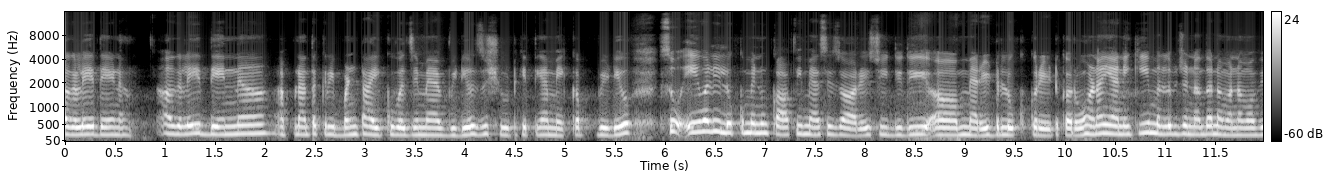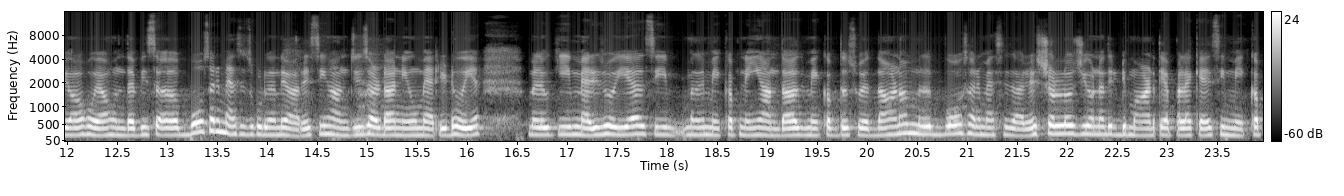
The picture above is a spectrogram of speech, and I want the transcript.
ਅਗਲੇ ਦਿਨ ਅਗਲੇ ਦਿਨ ਆਪਣਾ ਤਕਰੀਬਨ ਢਾਈ ਕੁ ਵਜੇ ਮੈਂ ਵੀਡੀਓਜ਼ ਸ਼ੂਟ ਕੀਤੀਆਂ ਮੇਕਅਪ ਵੀਡੀਓ ਸੋ ਇਹ ਵਾਲੀ ਲੁੱਕ ਮੈਨੂੰ ਕਾਫੀ ਮੈਸੇਜ ਆ ਰਹੇ ਸੀ, ਦੀਦੀ ਮੈਰਿਡ ਲੁੱਕ ਕ੍ਰੀਏਟ ਕਰੋ, ਹਨਾ? ਯਾਨੀ ਕਿ ਮਤਲਬ ਜਿਨ੍ਹਾਂ ਦਾ ਨਵਾਂ ਨਵਾਂ ਵਿਆਹ ਹੋਇਆ ਹੁੰਦਾ ਵੀ ਸ- ਬਹੁਤ ਸਾਰੇ ਮੈਸੇਜ ਕੁੜੀਆਂ ਦੇ ਆ ਰਹੇ ਸੀ, ਹਾਂਜੀ, ਸਾਡਾ ਨਿਊ ਮੈਰਿਡ ਹੋਈ ਹੈ ਮਤਲਬ ਕਿ ਮੈਰਿਜ ਹੋਈ ਹੈ ਅਸੀਂ ਮਤਲਬ ਮੇਕਅਪ ਨਹੀਂ ਆਂਦਾ ਮੇਕਅਪ ਦੱਸੋ ਇਦਾਂ ਹਨਾ? ਮਤਲਬ ਬਹੁਤ ਸਾਰੇ ਮੈਸੇਜ ਆ ਰਹੇ। ਚਲੋ ਜੀ, ਉਹਨਾਂ ਦੀ ਡਿਮਾਂਡ ਤੇ ਆਪਾਂ ਲੈ ਕੇ ਆਏ ਸੀ ਮੇਕਅਪ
